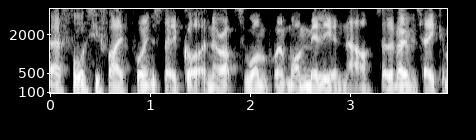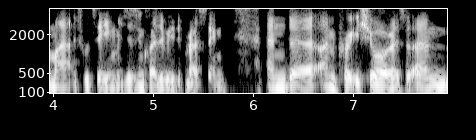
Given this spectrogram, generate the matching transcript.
Uh, 45 points they've got, and they're up to 1.1 million now. So they've overtaken my actual team, which is incredibly depressing. And uh, I'm pretty sure, as um,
